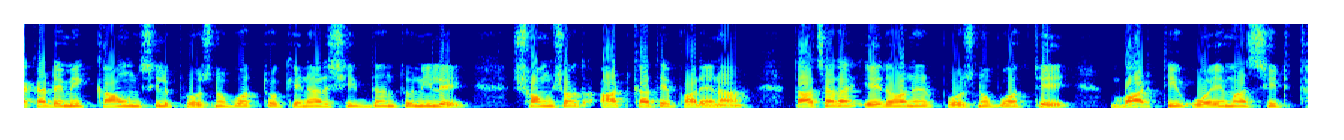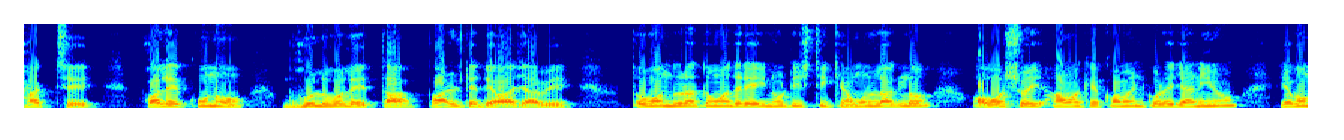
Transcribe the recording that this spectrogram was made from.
একাডেমিক কাউন্সিল প্রশ্নপত্র কেনার সিদ্ধান্ত নিলে সংসদ আটকাতে পারে না। তাছাড়া এ ধরনের প্রশ্নপত্রে বাড়তি ওএমআর সিট থাকছে, ফলে কোনো ভুল হলে তা পাল্টে দেওয়া যাবে। তো বন্ধুরা, তোমাদের এই নোটিশটি কেমন লাগল? অবশ্যই আমাকে কমেন্ট করে জানিও। এবং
